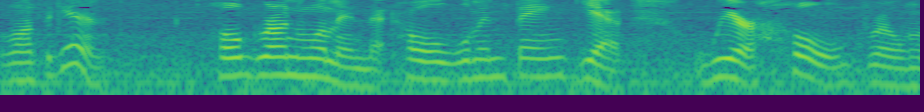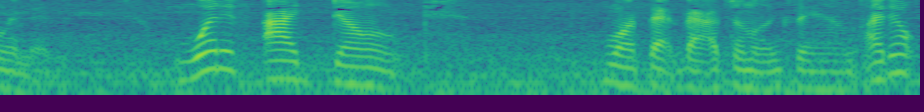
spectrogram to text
Once again, whole grown woman, that whole woman thing, yeah, we're whole grown women. What if I don't want that vaginal exam? I don't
